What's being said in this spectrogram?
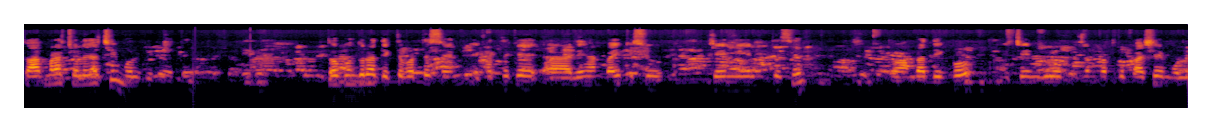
তো আমরা চলে যাচ্ছি মূল ভিডিওতে। তো বন্ধুরা দেখতে পারতেছেন, এখান থেকে রেহান ভাই কিছু চেন নিয়ে নিতেছে। তো আমরা দেখব চেনগুলো ওজন কতটুকু আসে, মূল্য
